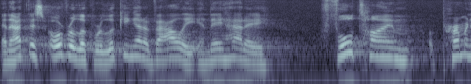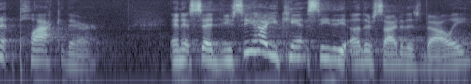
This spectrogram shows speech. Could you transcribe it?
And at this overlook, we're looking at a valley, and they had a full time permanent plaque there. And it said, You see how you can't see the other side of this valley?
